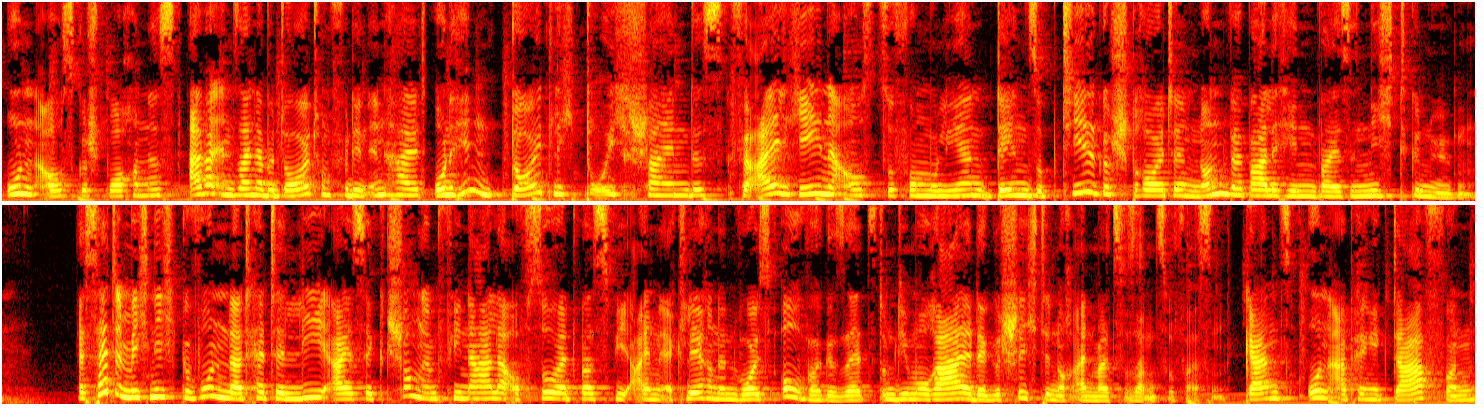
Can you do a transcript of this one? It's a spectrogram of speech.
unausgesprochenes, aber in seiner Bedeutung für den Inhalt ohnehin deutlich durchscheinendes für all jene auszuformulieren, denen subtil gestreute nonverbale Hinweise nicht genügen. Es hätte mich nicht gewundert, hätte Lee Isaac Chung im Finale auf so etwas wie einen erklärenden Voice-Over gesetzt, um die Moral der Geschichte noch einmal zusammenzufassen. Ganz unabhängig davon,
